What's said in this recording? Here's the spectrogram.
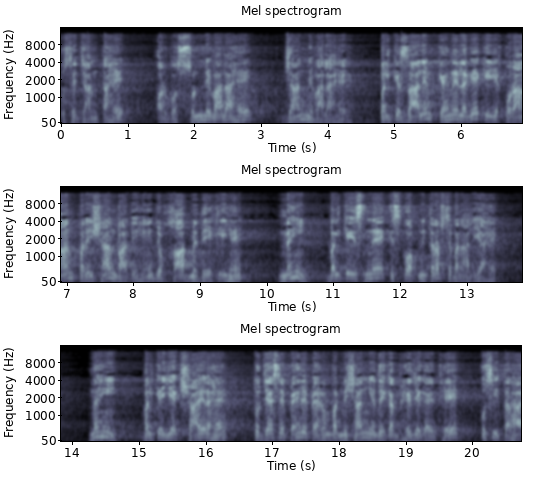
اسے جانتا ہے اور وہ سننے والا ہے، جاننے والا ہے۔ بلکہ ظالم کہنے لگے کہ یہ قرآن پریشان باتیں ہیں جو خواب میں دیکھ لی ہیں۔ نہیں، بلکہ اس نے اس کو اپنی طرف سے بنا لیا ہے۔ نہیں، بلکہ یہ ایک شاعر ہے۔ تو جیسے پہلے پیغمبر نشانیاں دے کر بھیجے گئے تھے، اسی طرح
